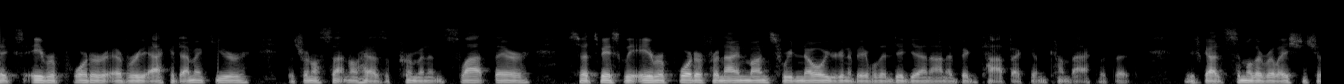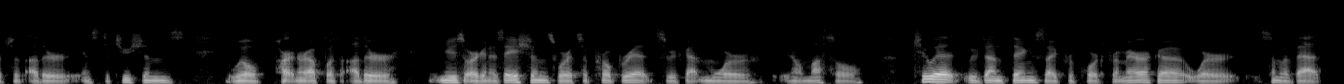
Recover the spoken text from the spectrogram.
takes a reporter every academic year. The Journal Sentinel has a permanent slot there. So it's basically a reporter for nine months. We know you're going to be able to dig in on a big topic and come back with it. We've got similar relationships with other institutions. We'll partner up with other news organizations where it's appropriate. So we've got more, you know, muscle to it. We've done things like Report for America, where some of that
